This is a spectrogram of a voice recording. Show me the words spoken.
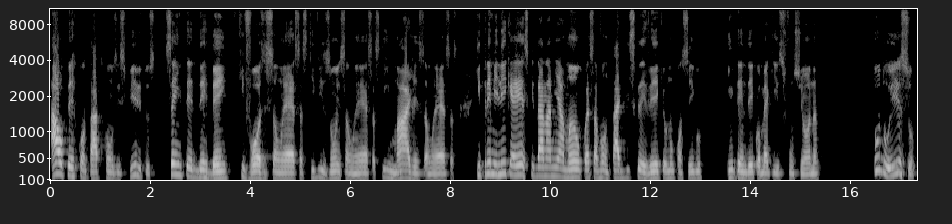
ao ter contato com os espíritos, sem entender bem que vozes são essas, que visões são essas, que imagens são essas, que tremelique é esse que dá na minha mão com essa vontade de escrever que eu não consigo entender como é que isso funciona. Tudo isso,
